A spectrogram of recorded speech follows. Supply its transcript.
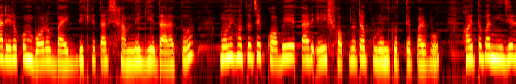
আর এরকম বড় বাইক দেখলে তার সামনে গিয়ে দাঁড়াতো। মনে হতো যে কবে তার এই স্বপ্নটা পূরণ করতে পারব। হয়তো বা নিজের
